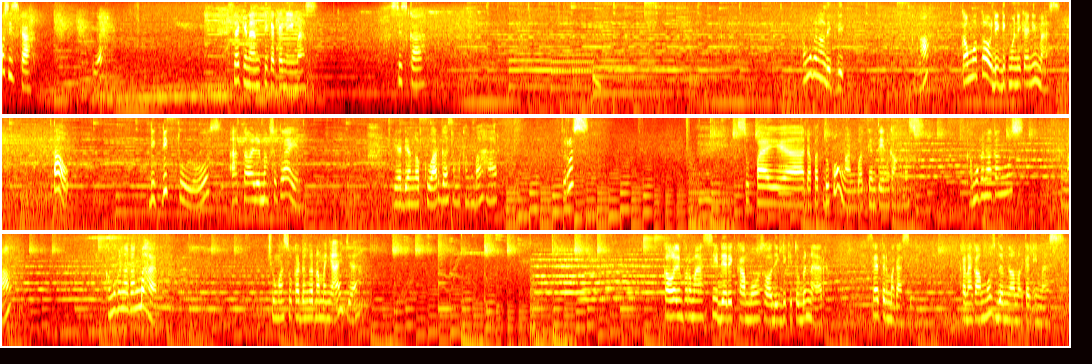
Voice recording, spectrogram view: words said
Kamu Siska? Ya? Saya Kinanti kakaknya Imas. Siska. Kamu kenal Dik Dik? Kenal? Kamu tahu Dik Dik mau nikahin Imas? Tahu. Dik Dik tulus atau ada maksud lain? Biar dianggap keluarga sama Kang Bahar. Terus? Supaya dapat dukungan buat gantiin Kang Mus. Kamu kenal Kang Mus? Kenal? Kamu kenal Kang Bahar? Cuma suka dengar namanya aja. Kalau informasi dari kamu soal Dik Dik itu benar, saya terima kasih. Karena kamu sudah menyelamatkan Imas.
